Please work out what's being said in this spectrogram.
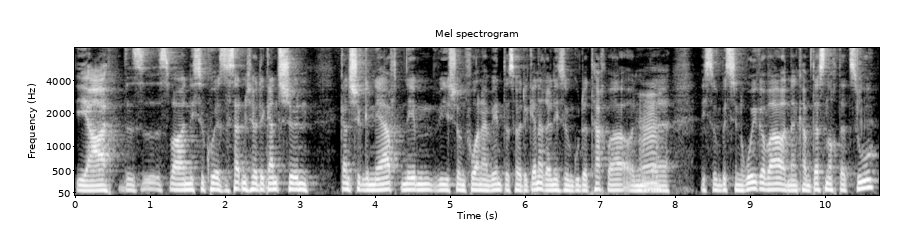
ja, das, das war nicht so cool. Das hat mich heute ganz schön, ganz schön genervt, neben, wie schon vorhin erwähnt, dass heute generell nicht so ein guter Tag war und Ja. äh, ich so ein bisschen ruhiger war und dann kam das noch dazu.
